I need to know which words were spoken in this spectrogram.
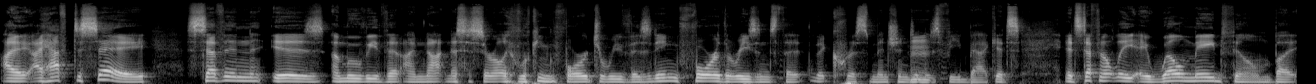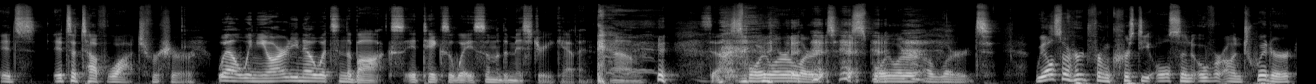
I I have to say, Seven is a movie that I'm not necessarily looking forward to revisiting for the reasons that that Chris mentioned in mm. his feedback. It's it's definitely a well-made film, but it's it's a tough watch for sure. Well, when you already know what's in the box, it takes away some of the mystery, Kevin. Um, so. Spoiler alert. Spoiler alert. We also heard from Christy Olson over on Twitter.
